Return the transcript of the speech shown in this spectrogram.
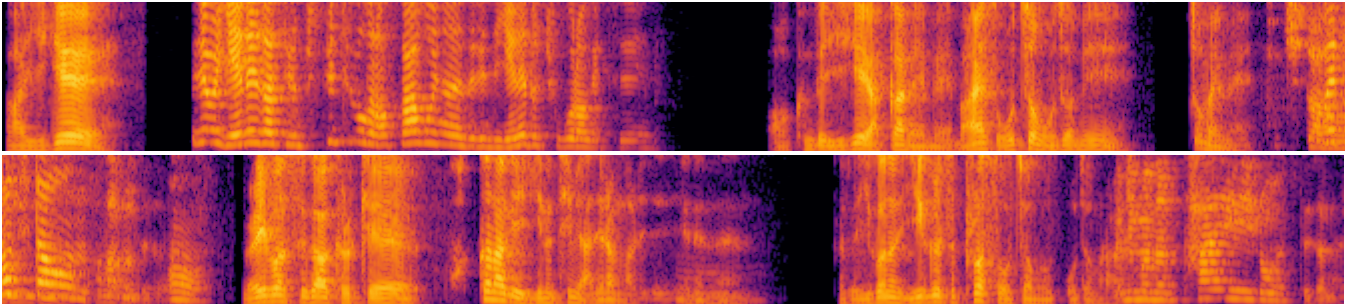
아 이게 왜냐면 얘네가 지금 피츠버그랑 싸우고 있는 애들인데 얘네도 죽으라겠지. 어 근데 이게 약간 애매해. 마이너스 5.5점이 좀 애매해. 터치다운 왜 터치다운- 하나면 되잖아. 어. 레이븐스가 그렇게 화끈하게 이기는 팀이 아니란 말이지. 얘네는. 음. 그래서 이거는 이글스 플러스 5.5점을 하겠어. 아니면은 타이로 해도 되잖아요.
